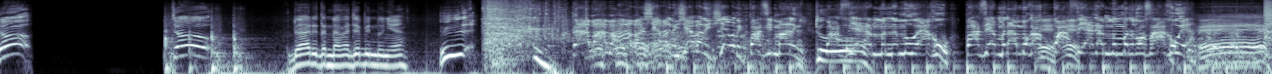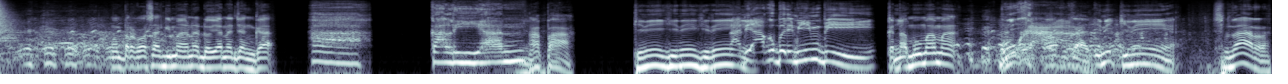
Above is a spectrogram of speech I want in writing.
Cuk. Cuk. Udah ditendang aja pintunya. Apa, apa, apa, siapa nih, siapa nih, siapa nih, pasti maling Duh. Pasti akan menemui aku Pasti akan merampok aku, Eh, pasti eh. akan memperkosa aku ya Eh, memperkosa gimana? Doyan aja enggak? Ah, Kalian Apa? Gini gini gini. Tadi aku bermimpi Ketemu mama? Bukan. Oh, bukan. Ini gini. Sebentar,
